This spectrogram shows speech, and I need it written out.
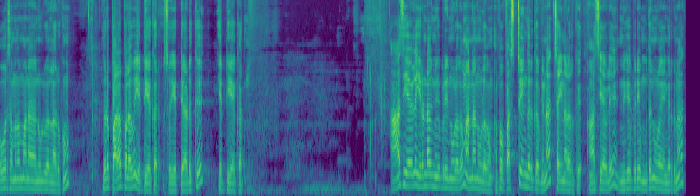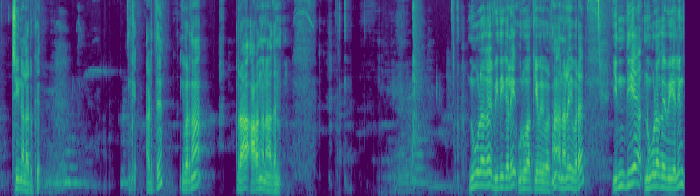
ஒவ்வொரு சம்மந்தமான நூல்கள்லாம் இருக்கும். இதோட பரப்பளவு எட்டு ஏக்கர். ஸோ எட்டு அடுக்கு எட்டு ஏக்கர். ஆசியாவில் இரண்டாவது மிகப்பெரிய நூலகம் அண்ணா நூலகம். அப்போ ஃபஸ்ட்டு எங்கே இருக்குது அப்படின்னா சைனாவில் இருக்குது ஆசியாவிலே மிகப்பெரிய முதல் நூலகம் எங்கே இருக்குன்னா சீனாவில் இருக்குது ஓகே அடுத்து இவர் தான் ரா அரங்கநாதன். நூலக விதிகளை உருவாக்கியவர் இவர் தான் அதனால் இவரை இந்திய நூலகவியலின்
